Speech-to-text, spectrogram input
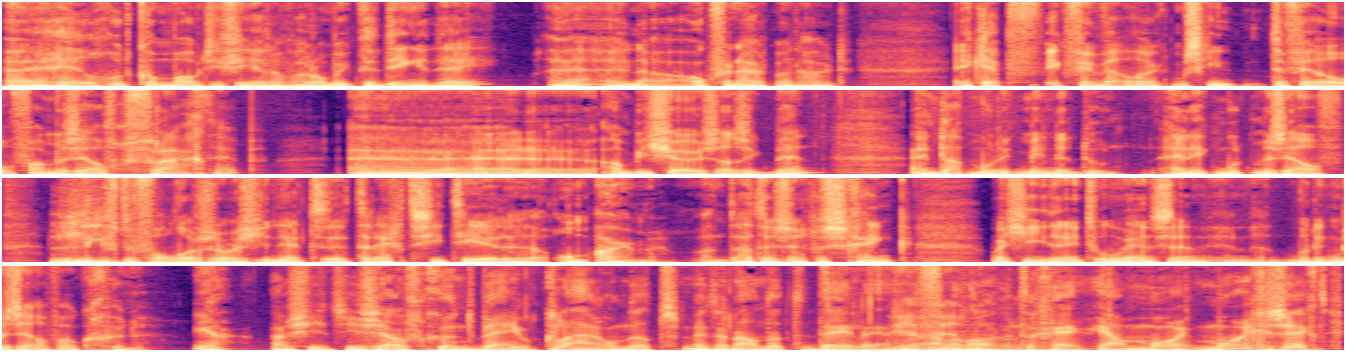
heel goed kon motiveren waarom ik de dingen deed. Hè? En ook vanuit mijn hart. Ik, heb, ik vind wel dat ik misschien te veel van mezelf gevraagd heb. Eh, ambitieus als ik ben. En dat moet ik minder doen. En ik moet mezelf liefdevoller, zoals je net eh, terecht citeerde, omarmen. Want dat is een geschenk wat je iedereen toewenst. En, en dat moet ik mezelf ook gunnen. Ja, als je het jezelf gunt, ben je ook klaar om dat met een ander te delen en Ja, aan een ander te geven. Ja, mooi, mooi gezegd.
